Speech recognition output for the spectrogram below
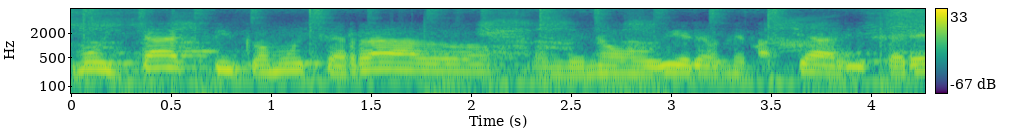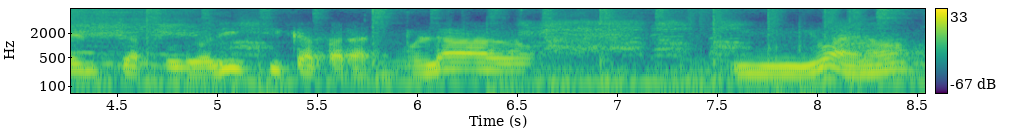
muy táctico, muy cerrado, donde no hubieron demasiadas diferencias futbolísticas para ningún lado. Y bueno,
